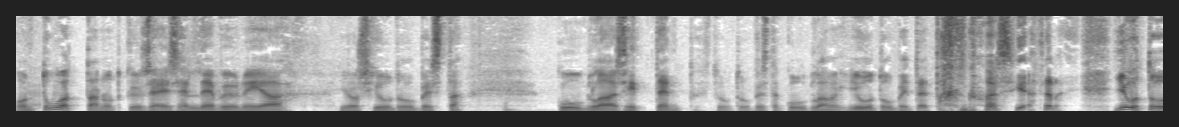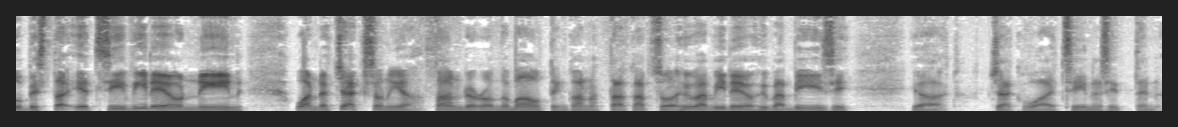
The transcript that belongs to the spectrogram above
on tuottanut kyseisen levyn ja jos YouTubesta googlaa sitten, YouTubesta googlaa, YouTubetetaanko sieltä, YouTubesta etsii videon, niin Wanda Jackson ja Thunder on the Mountain kannattaa katsoa. Hyvä video, hyvä biisi ja Jack White siinä sitten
